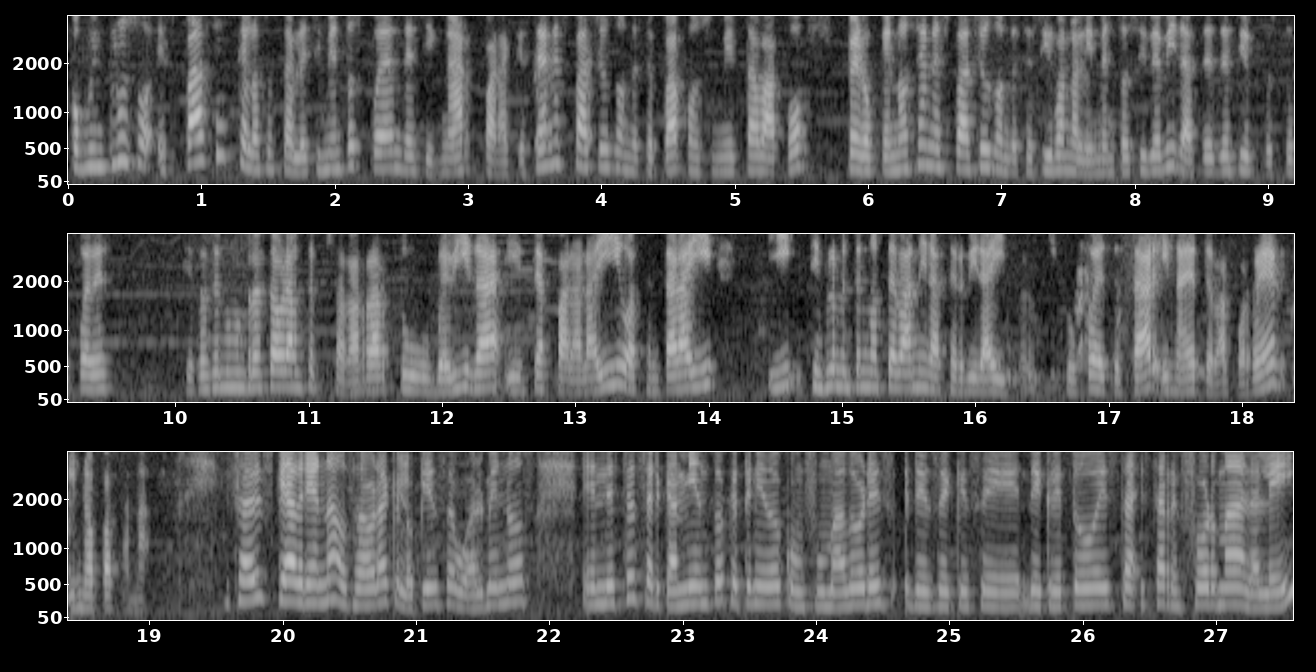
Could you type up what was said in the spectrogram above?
como incluso espacios que los establecimientos pueden designar para que sean espacios donde se pueda consumir tabaco, pero que no sean espacios donde se sirvan alimentos y bebidas. Es decir, pues tú puedes si estás en un restaurante, pues agarrar tu bebida, irte a parar ahí o a sentar ahí y simplemente no te van a ir a servir ahí, pero tú puedes estar y nadie te va a correr y no pasa nada. ¿Sabes qué, Adriana? O sea, ahora que lo pienso, o al menos en este acercamiento que he tenido con fumadores desde que se decretó esta, esta reforma a la ley,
